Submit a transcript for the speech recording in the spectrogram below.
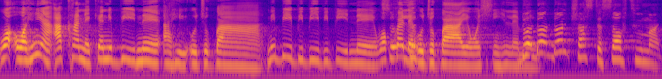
wɔ wɔhe a aka nɛkɛ ne bii ne ahe ojogbaa ne bii bibii bibii ne wɔkɔlɛ so- ojogbaa yɛwɔ hyihin lɛ don't, don't, don't trust yourself too much.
